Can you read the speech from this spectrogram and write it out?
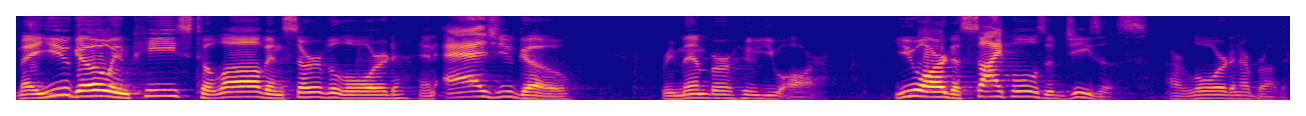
May you go in peace to love and serve the Lord, and as you go, remember who you are. You are disciples of Jesus, our Lord and our brother,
